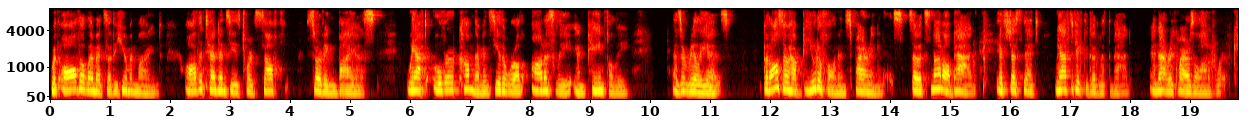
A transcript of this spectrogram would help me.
with all the limits of the human mind, all the tendencies towards self serving bias. We have to overcome them and see the world honestly and painfully as it really is, but also how beautiful and inspiring it is. So it's not all bad. It's just that we have to take the good with the bad, and that requires a lot of work.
